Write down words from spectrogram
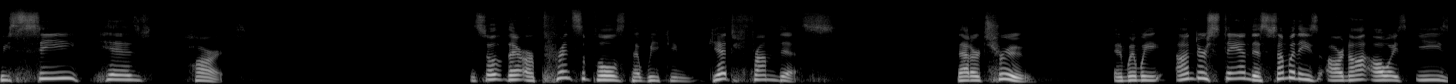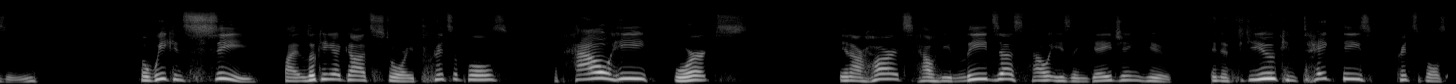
We see his heart. And so there are principles that we can get from this that are true. And when we understand this, some of these are not always easy, but we can see by looking at God's story principles of how He works in our hearts, how He leads us, how He's engaging you. And if you can take these principles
